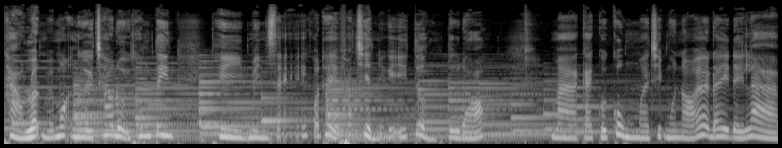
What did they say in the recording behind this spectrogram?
thảo luận với mọi người trao đổi thông tin thì mình sẽ có thể phát triển những cái ý tưởng từ đó. Mà cái cuối cùng mà chị muốn nói ở đây đấy là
